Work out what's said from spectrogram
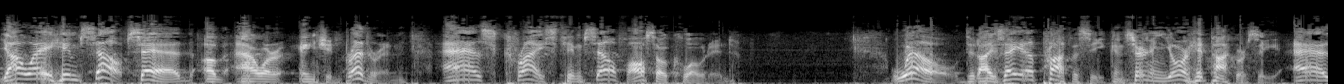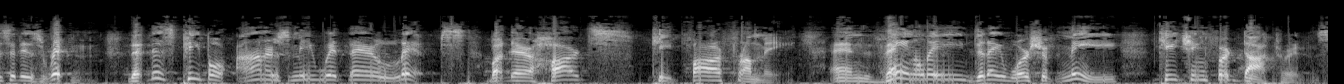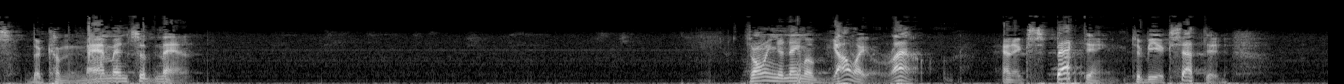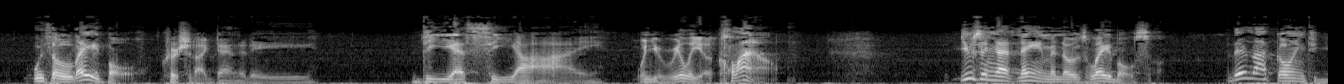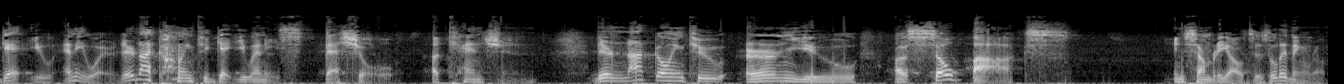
Yahweh himself said of our ancient brethren, as Christ himself also quoted, well did Isaiah prophesy concerning your hypocrisy, as it is written, that this people honors me with their lips, but their hearts keep far from me. And vainly do they worship me, teaching for doctrines the commandments of men. Throwing the name of Yahweh around and expecting to be accepted with a label, Christian identity, DSCI, when you're really a clown. Using that name and those labels, they're not going to get you anywhere. They're not going to get you any special attention. They're not going to earn you a soapbox in somebody else's living room.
